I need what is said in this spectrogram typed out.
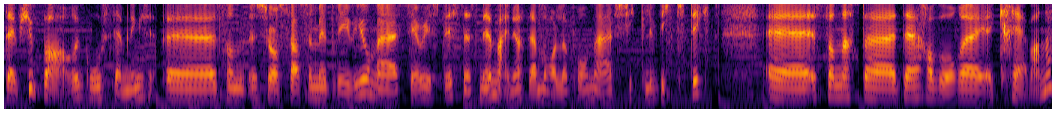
det er jo ikke, bare god stemning. Uh, sånn, altså, vi driver jo med serious business. Vi mener jo at det vi holder på med er skikkelig viktig. Uh, sånn at uh, det har vært krevende.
